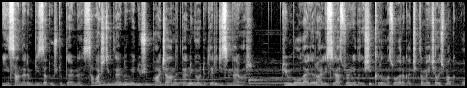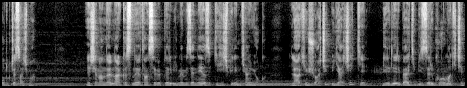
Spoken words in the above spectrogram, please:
insanların bizzat uçtuklarını, savaştıklarını ve düşüp parçalandıklarını gördükleri cisimler var. Tüm bu olayları halüsinasyon ya da ışık kırılması olarak açıklamaya çalışmak oldukça saçma. Yaşananların arkasında yatan sebepleri bilmemize ne yazık ki hiçbir imkan yok. Lakin şu açık bir gerçek ki birileri belki bizleri korumak için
